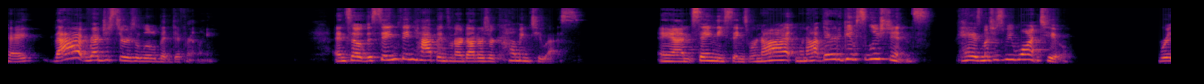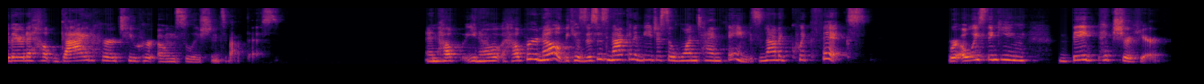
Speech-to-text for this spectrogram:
Okay, that registers a little bit differently. And so the same thing happens when our daughters are coming to us. and saying these things. We're not, we're not there to give solutions. Okay. As much as we want to, we're there to help guide her to her own solutions about this and help, you know, help her know because this is not going to be just a one time thing. This is not a quick fix. We're always thinking big picture here.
